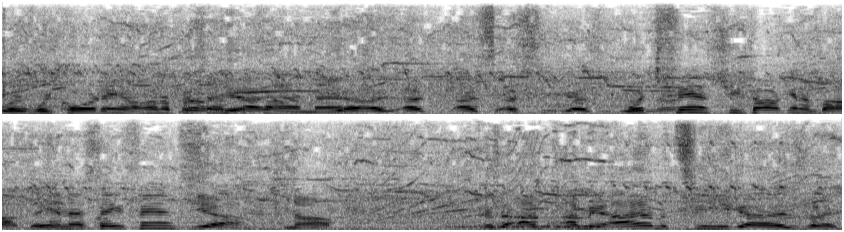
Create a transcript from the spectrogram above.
we're recording 100 percent of yeah, the time, man. yeah. I, I, I I see you guys. doing Which that. fence you talking about? The NSA fence? Yeah, No, because I mean, I haven't seen you guys like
